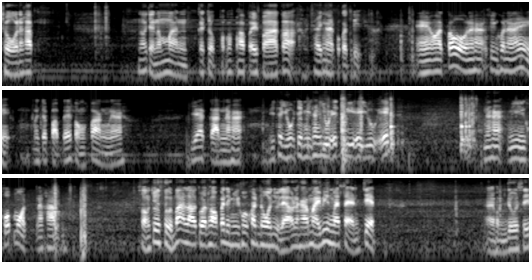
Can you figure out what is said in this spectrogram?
โชว์นะครับ นอกจากน้ำมันกระจกพับๆไฟฟ้าก็ใช้งานปกติแอร์ออโต้นะฮะซิงโครไนมันจะปรับได้สองฝั่งนะ แยกกันนะฮะ วิทยุจะมีทั้ง USB AUX นะฮะ มีครบหมดนะครับ2.0 บ้านเราตัวท็อปก็จะมีคูลคอนโทรลอยู่แล้วนะฮะ ไม่วิ่งมาแสนเจ็ดอ่าผมดูซิ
